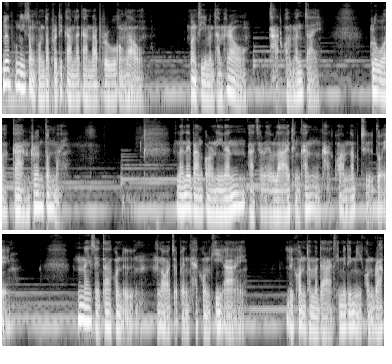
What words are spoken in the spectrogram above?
เรื่องพวกนี้ส่งผลต่อพฤติกรรมและการรับรู้ของเรา บางทีมันทำให้เราขาดความมั่นใจ กลัวการเริ่มต้นใหม่ และในบางกรณีนั้นอาจจะเลวร้ายถึงขั้นขาดความนับถือตัวเอง ในสายตาคนอื่น เราอาจจะเป็นแค่คนขี้อาย หรือคนธรรมดาที่ไม่ได้มีคนรัก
